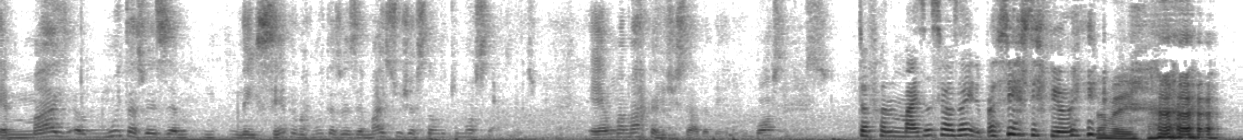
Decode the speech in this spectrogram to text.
É mais, é, muitas vezes é, nem sempre, mas muitas vezes é mais sugestão do que mostrar mesmo. É uma marca registrada dele, eu gosto disso. Tô ficando mais ansiosa ainda pra assistir esse filme. Também.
